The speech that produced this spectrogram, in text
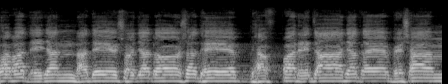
भवति जन्नदेषु यदोषधेभ्यः परिजायते विषम्।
